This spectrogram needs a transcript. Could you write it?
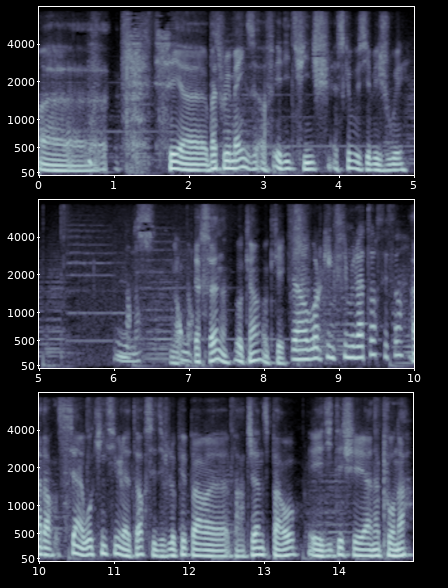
Euh, c'est euh, What Remains of Edith Finch. Est-ce que vous y avez joué? Non. Non. Non. Personne? Aucun? Ok. C'est un walking simulator, c'est ça? Alors, c'est un walking simulator, c'est développé par, euh, par Jan Sparrow et édité chez Annapurna.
